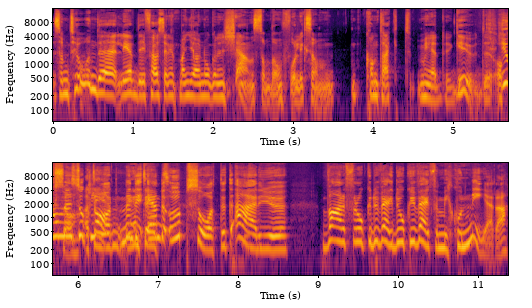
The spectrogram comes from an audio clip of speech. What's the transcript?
som troende levde i föreställningen att man gör någon en tjänst om de får liksom kontakt med Gud. Också. Jo men såklart, det är, men det är ändå ett... uppsåtet är ju varför åker du iväg? Du åker iväg för att missionera.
